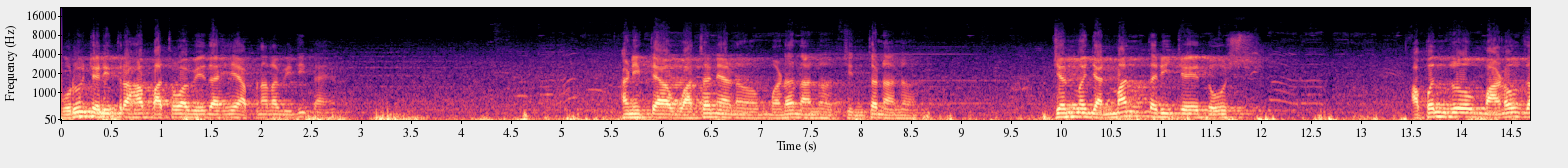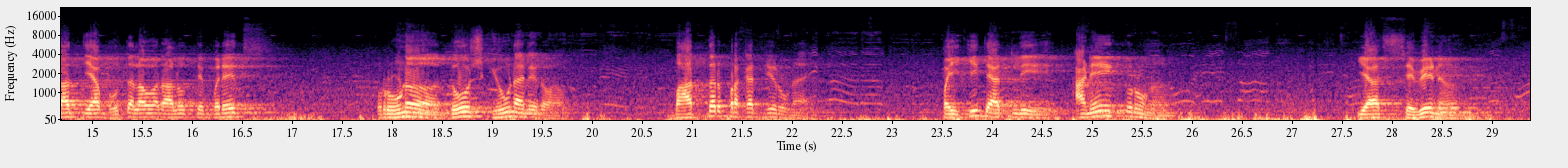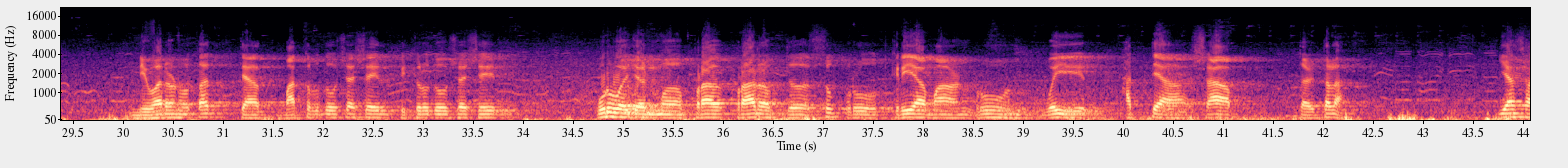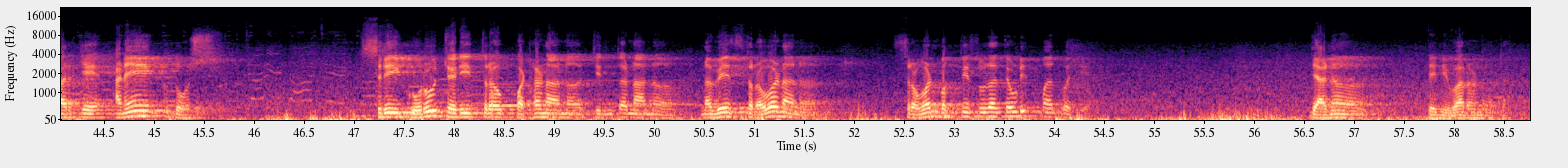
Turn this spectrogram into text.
गुरुचरित्र हा पाचवा वेद आहे हे आपणाला विदित आहे. आणि त्या वाचण्यानं मननानं चिंतनानं जन्मजन्मांतरीचे दोष आपण जो मानवजात या भूतलावर आलो ते बरेच ऋण दोष घेऊन आलेलो आहोत. बहात्तर प्रकारचे ऋण आहे पैकी त्यातली अनेक ऋण या सेवेनं निवारण होतात. त्यात मातृदोष असेल पितृदोष असेल पूर्वजन्म प्रा प्रारब्ध सुकृत क्रियामान ऋण वैर हत्या शाप तळतळा यासारखे अनेक दोष. श्री गुरुचरित्र पठणानं चिंतनानं नव्हे श्रवणानं श्रवण भक्तीसुद्धा तेवढीच महत्त्वाची आहे. त्यानं ते निवारण होतं.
